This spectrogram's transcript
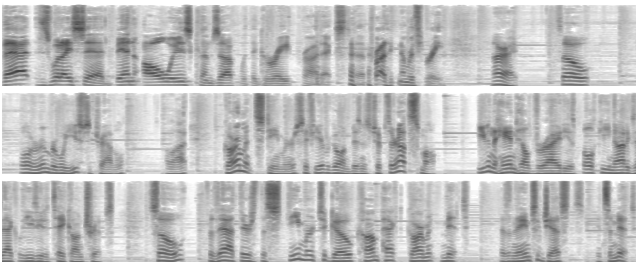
That is what I said. Ben always comes up with the great products. Uh, product number three. All right. So, well, remember we used to travel a lot. Garment steamers, if you ever go on business trips, they're not small. Even the handheld variety is bulky, not exactly easy to take on trips. So, for that, there's the Steamer to Go Compact Garment Mitt. As the name suggests, it's a mitt.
